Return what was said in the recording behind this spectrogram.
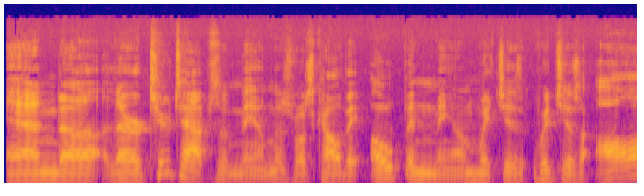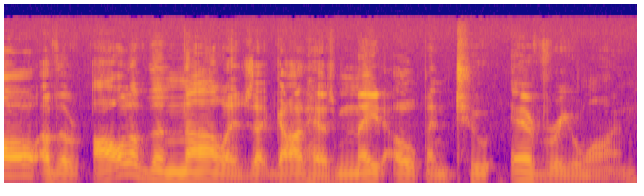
And uh, there are two types of mem. There's what's called the open mem, which is which is all of the all of the knowledge that God has made open to everyone.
